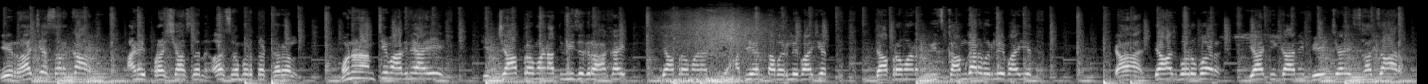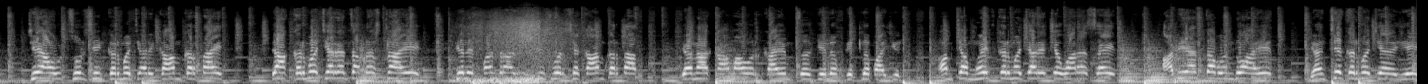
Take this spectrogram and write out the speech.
हे राज्य सरकार आणि प्रशासन असमर्थ ठरल. म्हणून आमची मागणी आहे की ज्या प्रमाणात वीज ग्राहक आहेत त्या प्रमाणात अभियंता भरले पाहिजेत त्या प्रमाणात वीज कामगार भरले पाहिजेत. त्याचबरोबर या ठिकाणी बेचाळीस हजार जे आउटसोर्सिंग कर्मचारी काम करतायत त्या कर्मचाऱ्यांचा प्रश्न आहे. गेले पंधरा वीस वीस वर्ष काम करतात. त्यांना कामावर कायम गेलं घेतलं पाहिजे. आमच्या महित कर्मचाऱ्याचे वारस आहेत अभियंता बंधू आहेत. यांचे कर्मचारी हे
